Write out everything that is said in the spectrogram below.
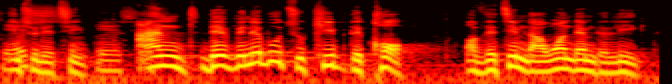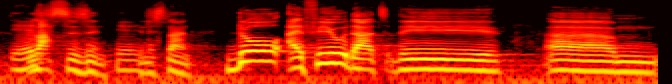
Yes, into the team, yes, yes. and they've been able to keep the core of the team that won them the league last season. Understand? Though I feel that the um,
